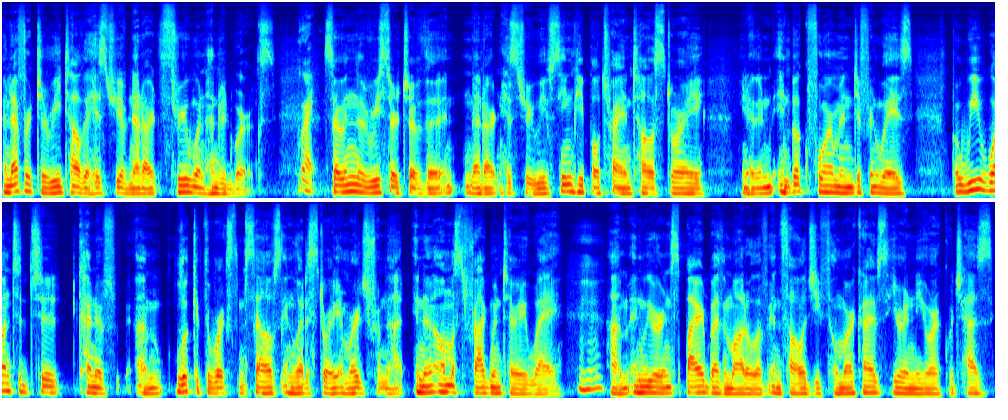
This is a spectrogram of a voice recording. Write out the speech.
an effort to retell the history of net art through 100 works. Right. So in the research of the net art history, we've seen people try and tell a story, you know, in, in book form in different ways, but we wanted to kind of um, look at the works themselves and let a story emerge from that in an almost fragmentary way. Um, and we were inspired by the model of Anthology Film Archives here in New York, which has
